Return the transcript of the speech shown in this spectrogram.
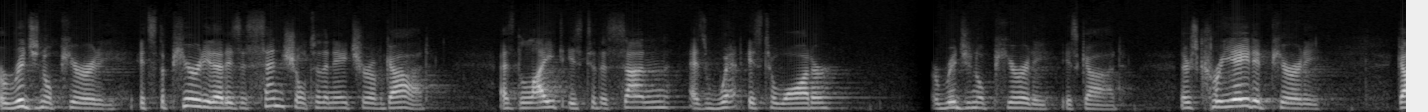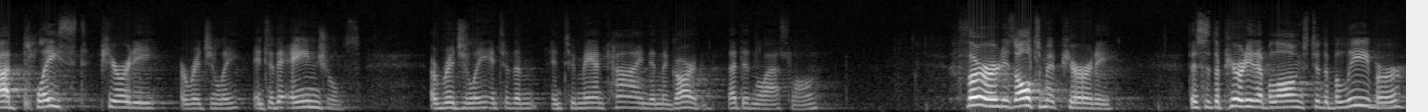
original purity. It's the purity that is essential to the nature of God. As light is to the sun, as wet is to water, original purity is God. There's created purity. God placed purity originally into the angels, originally into, the, into mankind in the garden. That didn't last long. Third is ultimate purity. This is the purity that belongs to the believer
